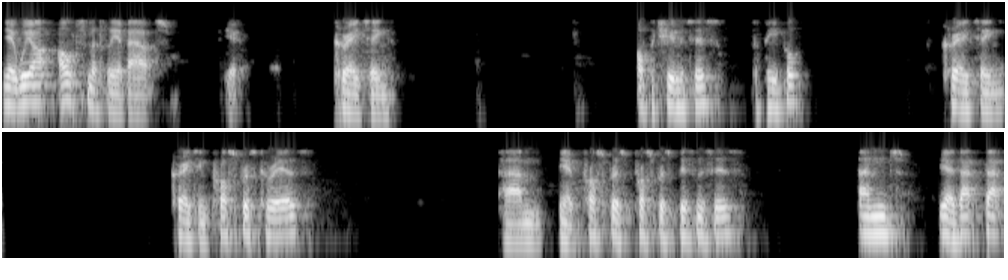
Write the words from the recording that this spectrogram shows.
You know, we are ultimately about creating opportunities for people, creating creating prosperous careers, um, you know, prosperous prosperous businesses, and yeah, that that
